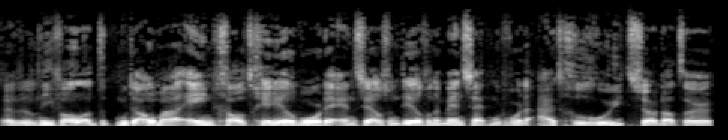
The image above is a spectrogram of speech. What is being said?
ieder geval, het moet allemaal één groot geheel worden en zelfs een deel van de mensheid moet worden uitgeroeid, zodat er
